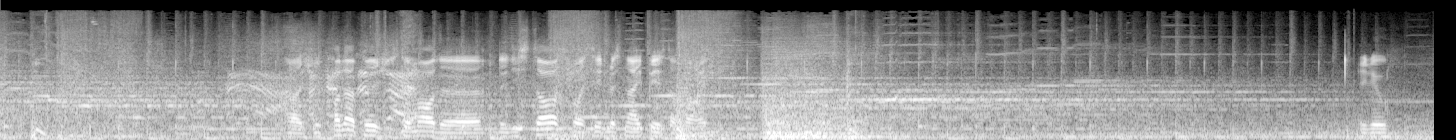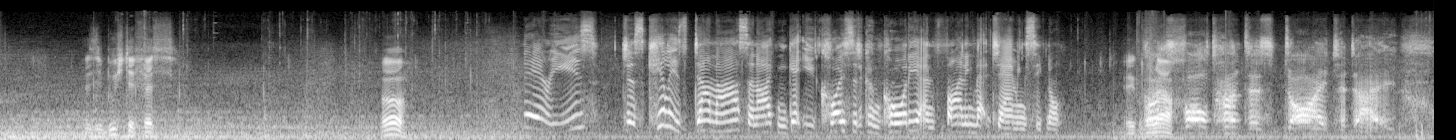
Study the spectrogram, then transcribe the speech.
Ah, je vais prendre un peu justement de, de distance pour essayer de le sniper cet enfoiré. Il est où Vas-y, bouge tes fesses. Oh, There he is. Just kill his dumb ass and I can get you closer to Concordia and finding that jamming signal. et lard. Those vault hunters die today,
